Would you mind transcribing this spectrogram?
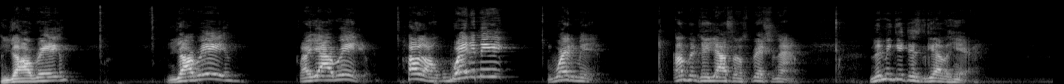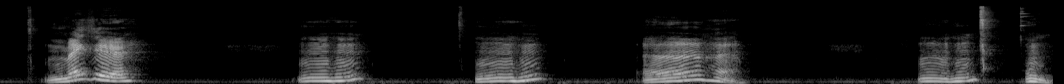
Y'all ready? Y'all ready? Are y'all ready? Hold on. Wait a minute. Wait a minute. I'm going to tell y'all something special now. Let me get this together here. Make sure. Mm-hmm. Mm-hmm. Uh-huh. Mm-hmm. Mm.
